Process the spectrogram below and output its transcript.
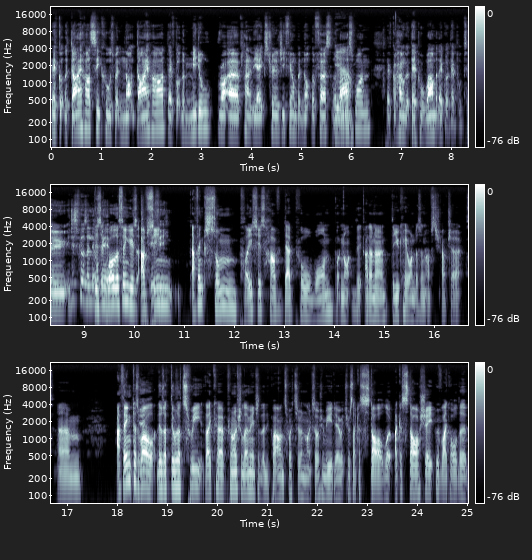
they've got the Die Hard sequels, but not Die Hard. They've got the middle uh, Planet of the Apes trilogy film, but not the first or the Yeah. last one. They've got haven't got Deadpool one, but they've got Deadpool two. It just feels a little it- bit. well, the thing is, I've iffy. seen. I think some places have Deadpool one, but not. The, I don't know. The UK one doesn't. I've. Um, I think as Yeah. well. There was a there was a tweet like a promotional image that they put out on Twitter and like social media, which was like a star look, like a star shape with like all the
